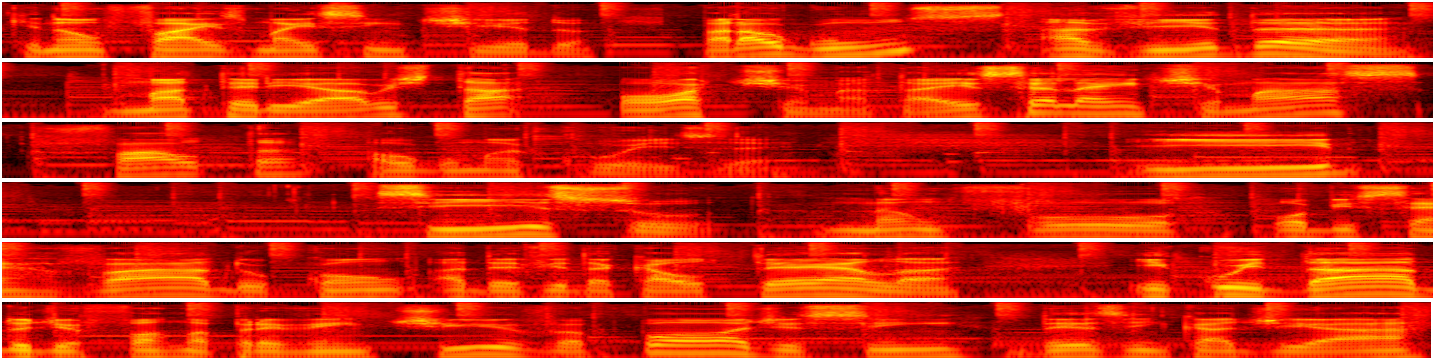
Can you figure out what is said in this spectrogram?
que não faz mais sentido. Para alguns, a vida material está ótima, está excelente, mas falta alguma coisa. E se isso não for observado com a devida cautela e cuidado de forma preventiva, pode sim desencadear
